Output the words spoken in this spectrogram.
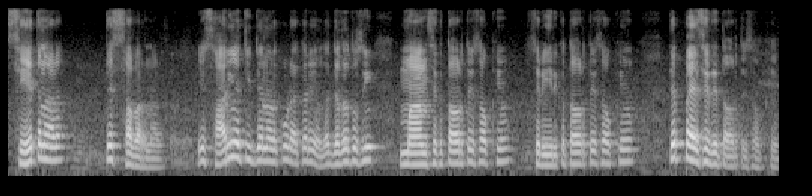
ਸਿਹਤ ਨਾਲ ਤੇ ਸਬਰ ਨਾਲ। ਇਹ ਸਾਰੀਆਂ ਚੀਜ਼ਾਂ ਨਾਲ ਘੋੜਾ ਘਰੇ ਆਉਂਦਾ। ਜਦੋਂ ਤੁਸੀਂ ਮਾਨਸਿਕ ਤੌਰ ਤੇ ਸੌਖੇ ਹੋ ਸਰੀਰਕ ਤੌਰ ਤੇ ਸੌਖੇ ਹੋ ਤੇ ਪੈਸੇ ਦੇ ਤੌਰ ਤੇ ਸੌਖੇ ਹੋ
